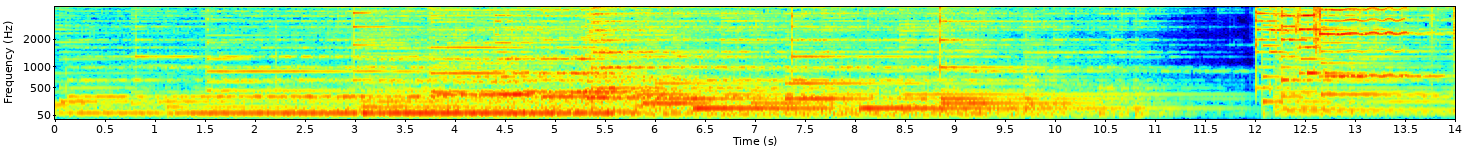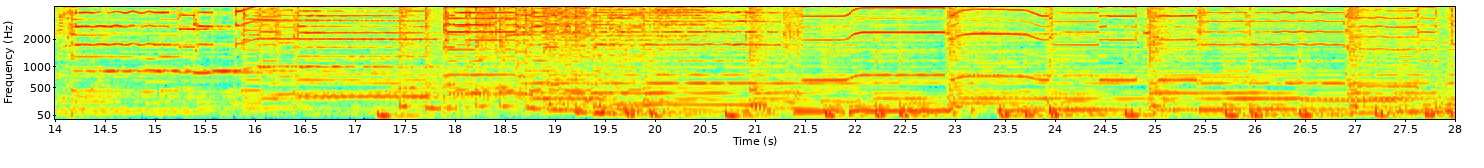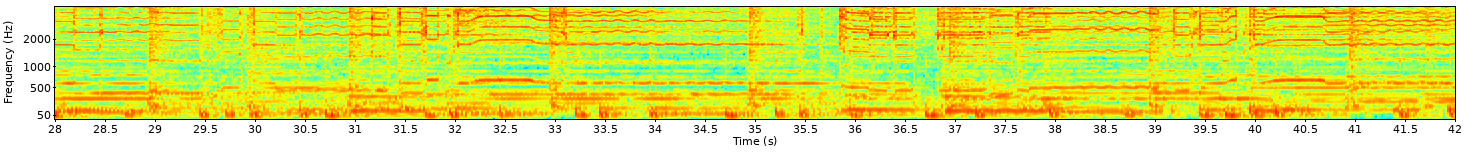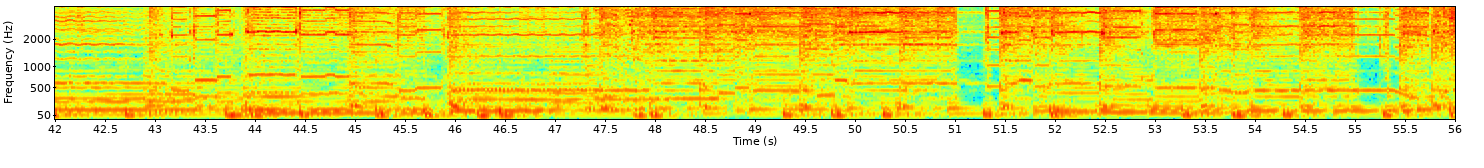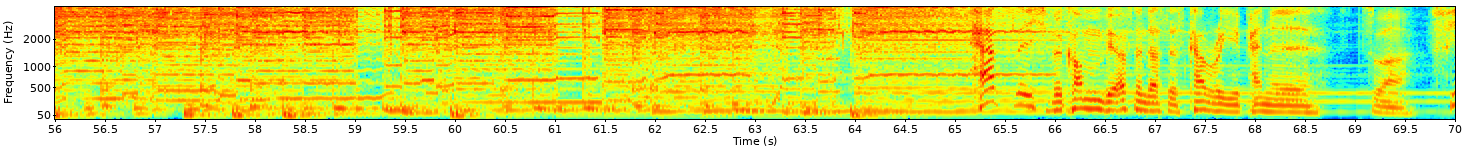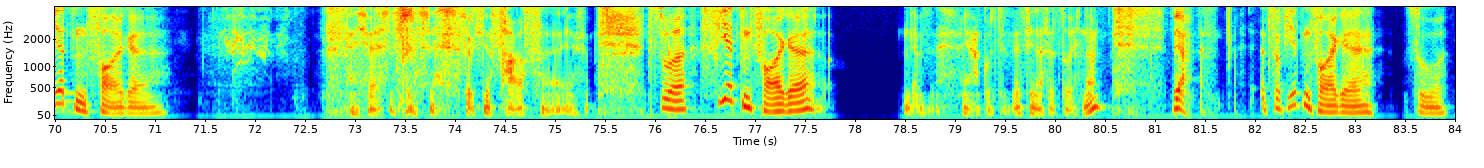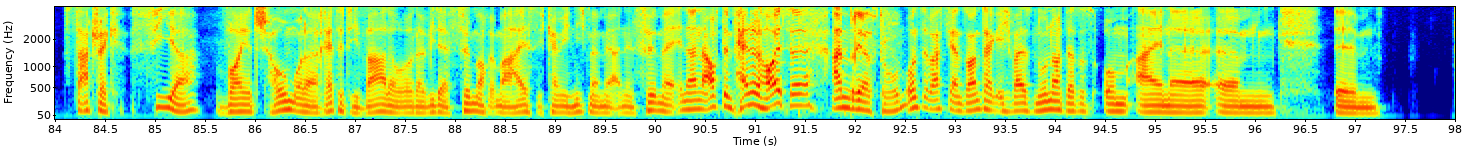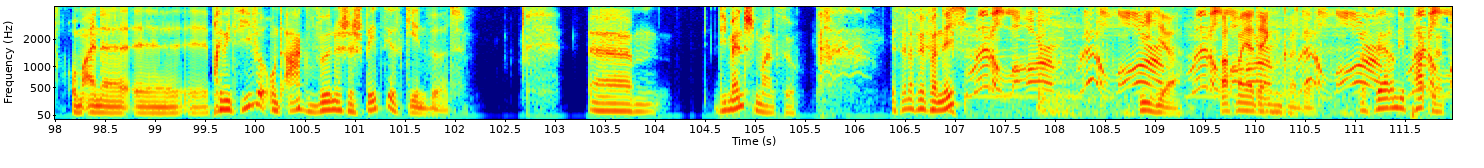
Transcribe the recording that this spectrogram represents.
Herzlich willkommen. Wir öffnen das Discovery Panel zur vierten Folge. Ich weiß, es ist, es ist wirklich eine Farce. Zur vierten Folge. Ja, gut, wir ziehen das jetzt durch, ne? Ja. Zur vierten Folge zu Star Trek 4 Voyage Home oder Rettet die Wale oder wie der Film auch immer heißt. Ich kann mich nicht mehr mehr an den Film erinnern. Auf dem Panel heute Andreas Dom und Sebastian Sonntag. Ich weiß nur noch, dass es um eine ähm, ähm, um eine äh, äh primitive und argwöhnische Spezies gehen wird. Ähm, die Menschen meinst du? Es sind auf jeden Fall nicht die hier, was man ja denken könnte. Das wären die Packlets.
